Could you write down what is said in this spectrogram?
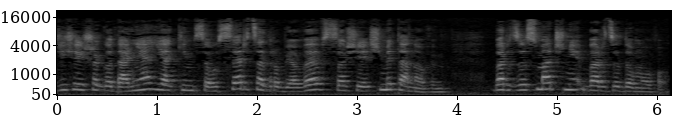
dzisiejszego dania, jakim są serca drobiowe w sosie śmietanowym. Bardzo smacznie, bardzo domowo.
